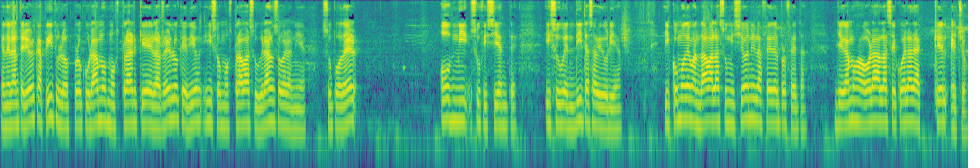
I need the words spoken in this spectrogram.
En el anterior capítulo procuramos mostrar que el arreglo que Dios hizo mostraba su gran soberanía, su poder omnisuficiente y su bendita sabiduría, y cómo demandaba la sumisión y la fe del profeta. Llegamos ahora a la secuela de aquel hecho.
